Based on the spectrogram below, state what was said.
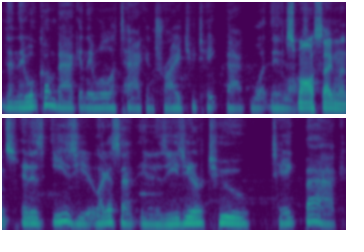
then they will come back and they will attack and try to take back what they lost. Small segments. It is easier, like I said, it is easier to take back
